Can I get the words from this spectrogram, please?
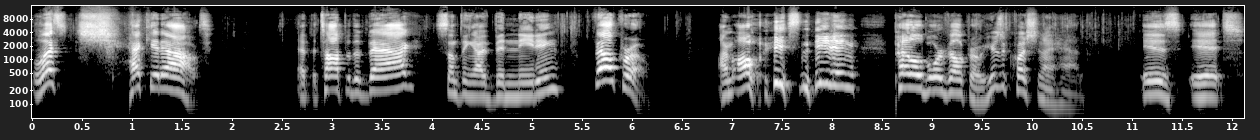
Let's check it out. At the top of the bag, something I've been needing, Velcro. I'm always needing pedal board Velcro. Here's a question I had. Is it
